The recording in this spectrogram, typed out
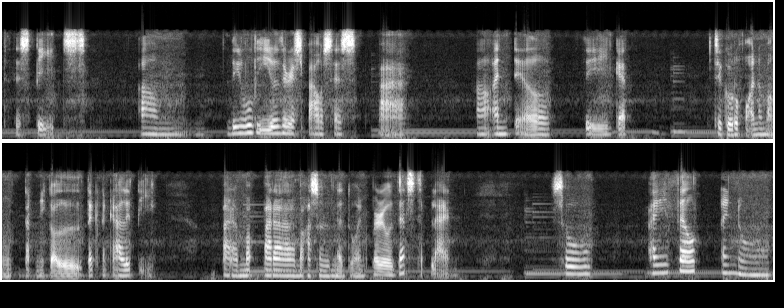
to the States. Um, they will leave their spouses pa uh, until they get siguro kung ano mang technical technicality para ma- para makasunod na doon. Pero that's the plan. So, I felt, I know,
